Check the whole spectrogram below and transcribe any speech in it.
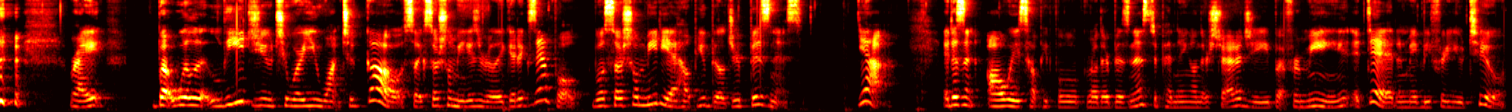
Right? But will it lead you to where you want to go? So like social media is a really good example. Will social media help you build your business? Yeah it doesn't always help people grow their business depending on their strategy but for me it did and maybe for you too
